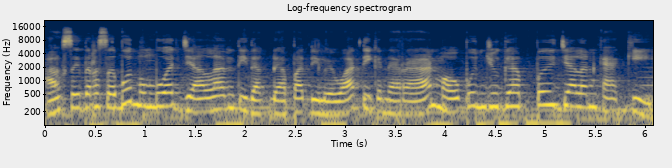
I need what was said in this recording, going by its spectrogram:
Aksi tersebut membuat jalan tidak dapat dilewati kendaraan maupun juga pejalan kaki.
